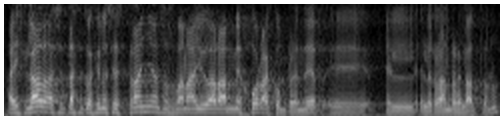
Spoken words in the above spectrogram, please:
aisladas, estas situaciones extrañas, nos van a ayudar a mejor a comprender eh, el, el, gran relato. ¿no?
